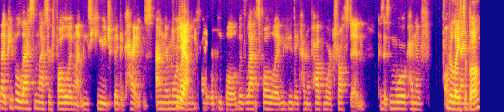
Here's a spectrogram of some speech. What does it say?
like people less and less are following like these huge big accounts and they're more yeah. likely to follow people with less following who they kind of have more trust in because it's more kind of relatable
